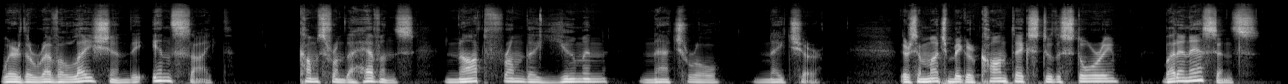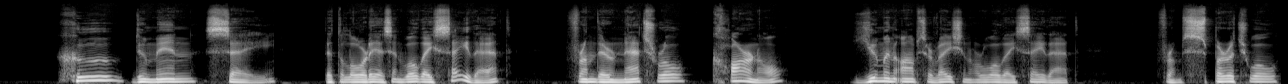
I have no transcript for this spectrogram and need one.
where the revelation, the insight, comes from the heavens, not from the human natural nature. There's a much bigger context to the story. But in essence, who do men say that the Lord is? And will they say that from their natural, carnal, human observation, or will they say that from spiritual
